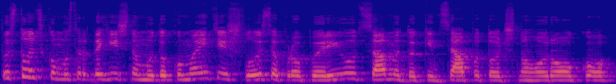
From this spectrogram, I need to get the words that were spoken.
в естонському стратегічному документі йшлося про період саме до кінця поточного року.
